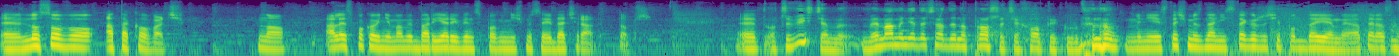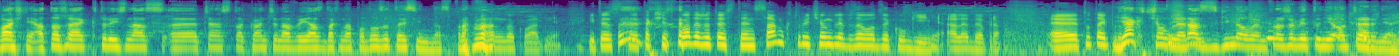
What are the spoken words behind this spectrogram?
e, losowo atakować. No, ale spokojnie, mamy bariery, więc powinniśmy sobie dać radę. Dobrze. E, Oczywiście, my, my mamy nie dać rady, no proszę cię, chłopie, kurde, no. my nie jesteśmy znani z tego, że się poddajemy, a teraz Właśnie, a to, że któryś z nas e, często kończy na wyjazdach na podłodze, to jest inna sprawa. No, dokładnie. I to jest, e, tak się składa, że to jest ten sam, który ciągle w załodze kół ginie, ale dobra. E, tutaj... Jak ciągle raz zginąłem, proszę mnie tu nie oczerniać.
